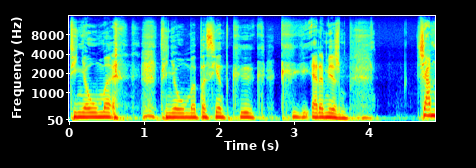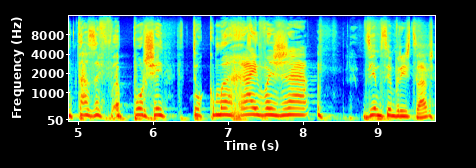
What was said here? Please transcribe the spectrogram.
Tinha uma, tinha uma paciente que, que, que era mesmo. Já me estás a, a pôr cheio. Estou com uma raiva já. Dizia-me sempre isto, sabes?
